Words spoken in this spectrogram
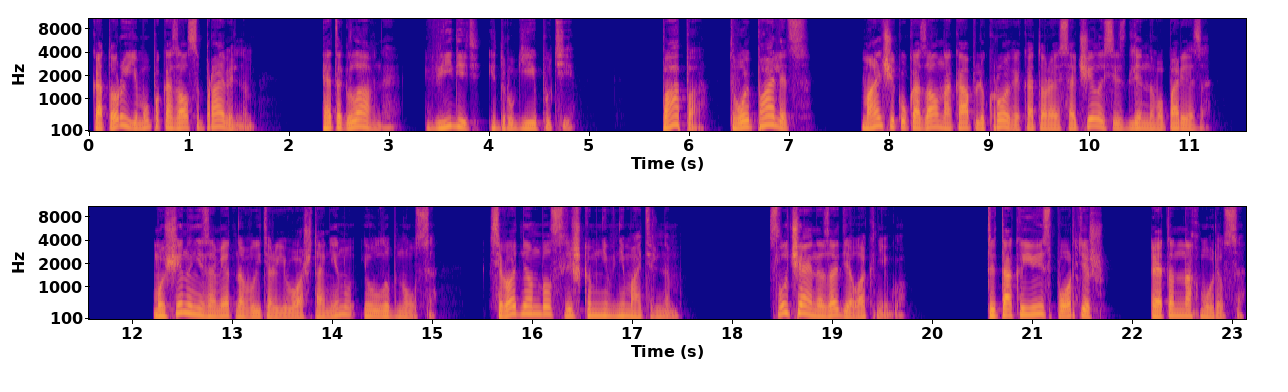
который ему показался правильным. Это главное — видеть и другие пути. «Папа, твой палец!» Мальчик указал на каплю крови, которая сочилась из длинного пореза. Мужчина незаметно вытер его о штанину и улыбнулся. Сегодня он был слишком невнимательным. Случайно задела книгу. «Ты так ее испортишь!» Этон нахмурился.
